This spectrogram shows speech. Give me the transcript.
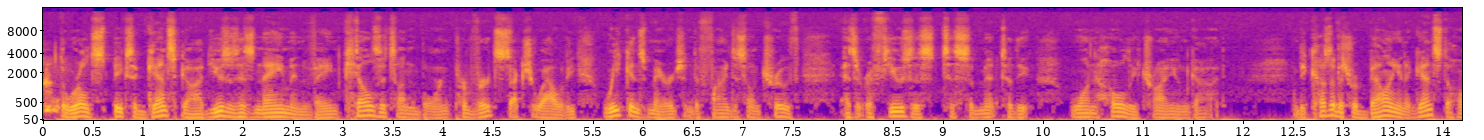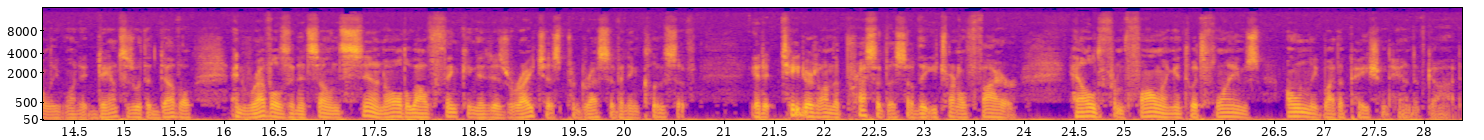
The world speaks against God, uses his name in vain, kills its unborn, perverts sexuality, weakens marriage, and defines its own truth as it refuses to submit to the one holy triune God. And because of its rebellion against the Holy One, it dances with the devil and revels in its own sin, all the while thinking it is righteous, progressive, and inclusive. Yet it teeters on the precipice of the eternal fire, held from falling into its flames only by the patient hand of God.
